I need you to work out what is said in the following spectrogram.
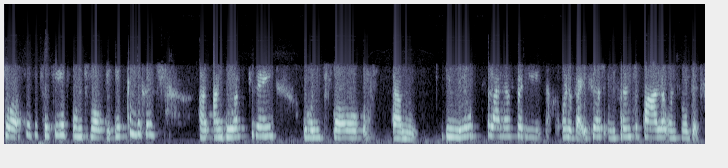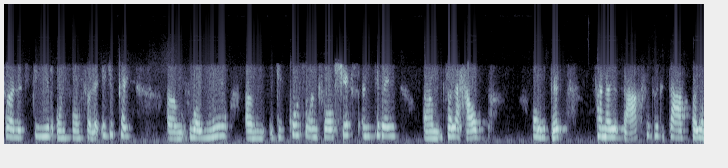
so so dit gesê het ons wil die eetkundiges aan, aan boord kry ons wil ehm die leerplanne vir die onderwysers en prinsipale ons wil dit vir hulle stuur wil vir hulle educate ehm um, wil nou ehm die kos ons wil chefs inkry ehm um, vir hulle help om dit van hulle daaglikse taak hulle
